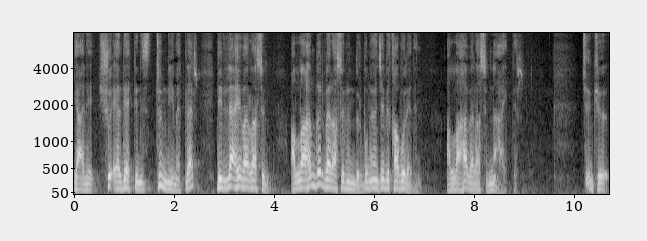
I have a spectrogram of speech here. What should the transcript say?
yani şu elde ettiğiniz tüm nimetler lillahi ve rasul. Allah'ındır ve Resulündür. Bunu önce bir kabul edin. Allah'a ve Resulüne aittir. Çünkü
